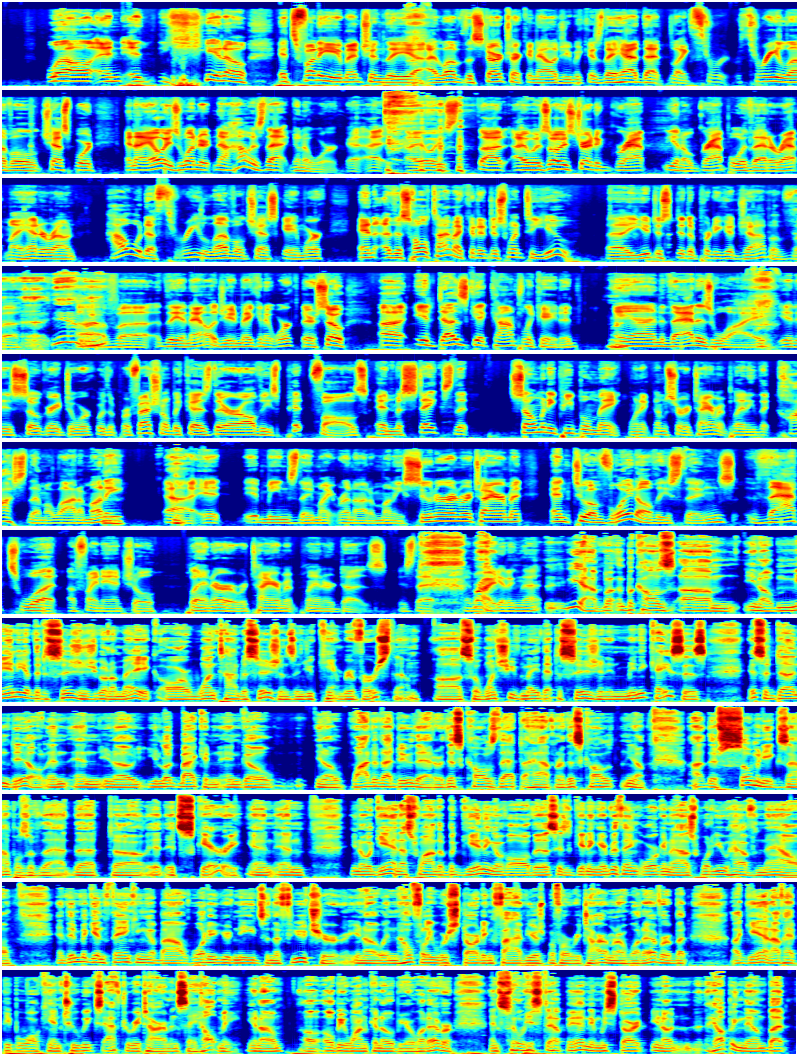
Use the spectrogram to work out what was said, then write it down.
Well, and it, you know, it's funny you mentioned the. Uh, I love the Star Trek analogy because they had that like th- three level chessboard, and I always wondered, now how is that going to work? I I always thought I was always trying to grap you know grapple with that or wrap my head around how would a three level chess game work? And uh, this whole time I could have just went to you. Uh, you just did a pretty good job of uh, uh yeah, well. of uh, the analogy and making it work there. So uh, it does get complicated. Right. And that is why it is so great to work with a professional because there are all these pitfalls and mistakes that so many people make when it comes to retirement planning that cost them a lot of money. Mm. Uh, it it means they might run out of money sooner in retirement. And to avoid all these things, that's what a financial planner or retirement planner does. Is that am right. I getting that? Yeah, but because um, you know many of the decisions you're going to make are one-time decisions, and you can't reverse them. Uh, so once you've made that decision, in many cases, it's a done deal. And and you know you look back and, and go, you know, why did I do that, or this caused that to happen, or this caused, you know, uh, there's so many examples of that that uh, it, it's scary. And and you know again, that's why the beginning of all this is getting everything organized. What do you have now? Now and then begin thinking about what are your needs in the future, you know, and hopefully we're starting five years before retirement or whatever. But again, I've had people walk in two weeks after retirement and say, help me, you know, Obi Wan Kenobi or whatever. And so we step in and we start, you know, helping them. But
